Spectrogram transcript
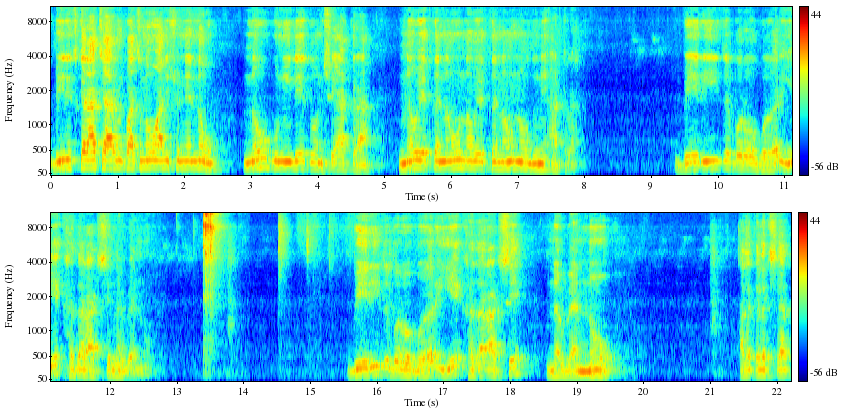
बेरीज करा चार आणि पाच नऊ आणि शून्य नऊ. नऊ गुणिले दोनशे अकरा. नऊ एक नऊ नऊ एक नऊ नऊ दुनी अठरा. बेरीज बरोबर एक हजार आठशे नव्याण्णव. बेरीज बरोबर एक हजार आठशे नव्याण्णव. आलं का लक्षात?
